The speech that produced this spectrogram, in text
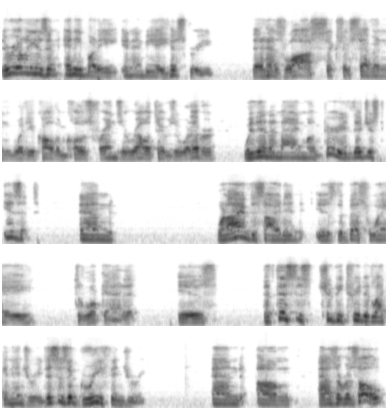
There really isn't anybody in NBA history that has lost six or seven, whether you call them close friends or relatives or whatever, within a nine month period. There just isn't. And what I have decided is the best way to look at it is that this is should be treated like an injury. This is a grief injury, and um, as a result,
